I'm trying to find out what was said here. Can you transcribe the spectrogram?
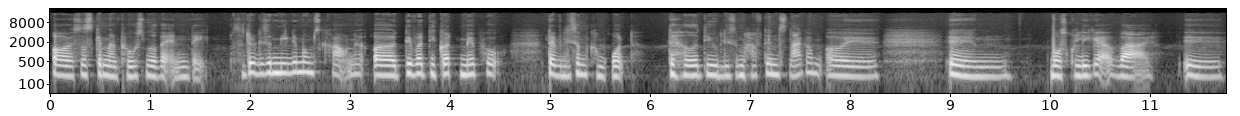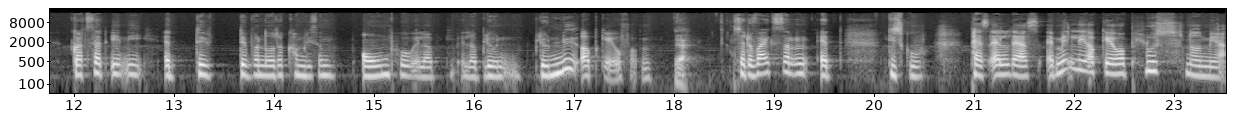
og så skal man poste noget hver anden dag. Så det var ligesom minimumskravene, og det var de godt med på, da vi ligesom kom rundt. Det havde de jo ligesom haft en snak om, og øh, øh, vores kollegaer var øh, godt sat ind i, at det, det var noget, der kom ligesom ovenpå, eller, eller blev, en, blev en ny opgave for dem. Ja. Så det var ikke sådan, at de skulle passe alle deres almindelige opgaver plus noget mere.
